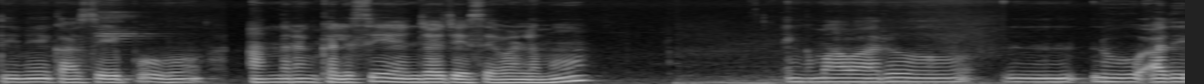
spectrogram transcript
తిని కాసేపు అందరం కలిసి ఎంజాయ్ చేసేవాళ్ళము. ఇంక మా వారు నువ్వు అది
